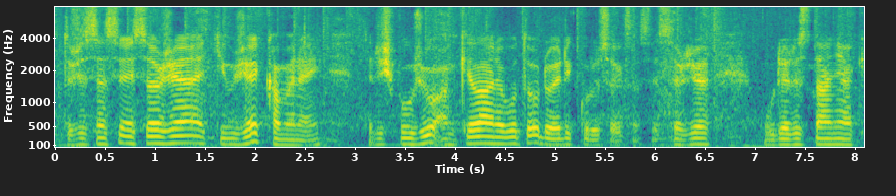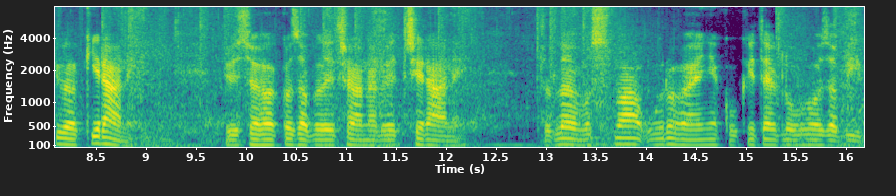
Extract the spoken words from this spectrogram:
Protože jsem si myslel, že tím, že je kamenej, když použiju Ankila nebo toho do Edikuruse, tak jsem si myslel, že bude dostat nějaký velký rány. Kdyby se ho jako zabili třeba na dvě, tři rány. Tohle je osmá úroveň koukejte, jak dlouho ho zabijím.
